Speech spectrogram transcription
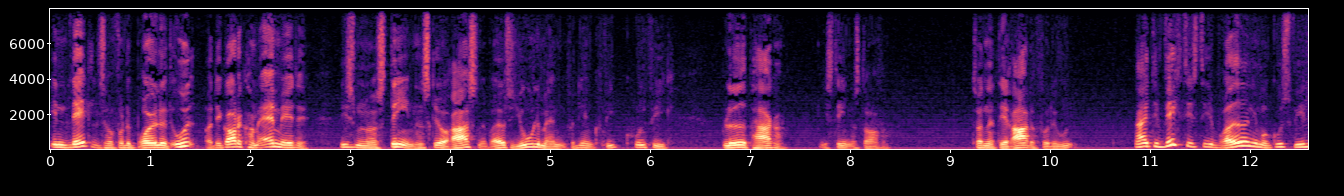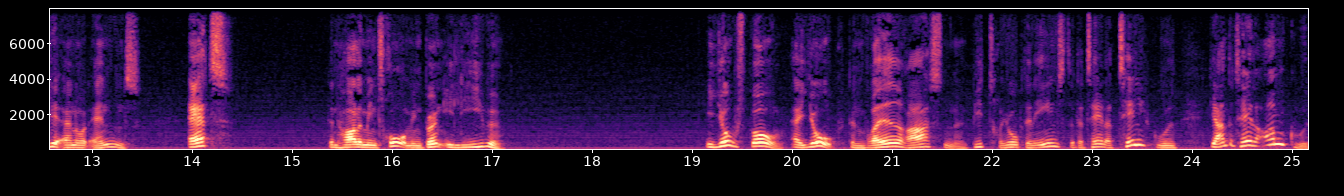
en lettelse at få det brølet ud, og det er godt at komme af med det. Ligesom når Sten han skriver rasende brev til julemanden, fordi han fik, kun fik bløde pakker i sten og stoffer. Sådan at det er rart at få det ud. Nej, det vigtigste i vreden imod Guds vilje er noget andet. At den holder min tro og min bøn i live. I Jobs bog er Job, den vrede, rasende, bitre Job, den eneste, der taler til Gud. De andre taler om Gud.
